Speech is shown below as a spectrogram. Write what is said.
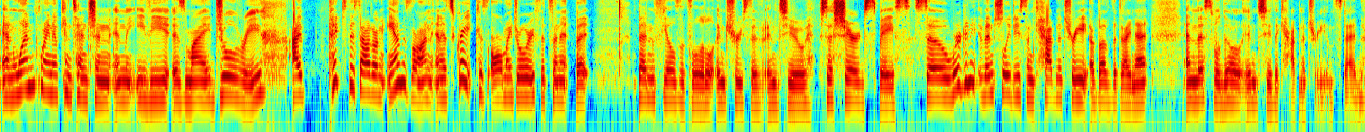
And one point of contention in the EV is my jewelry. I picked this out on Amazon and it's great because all my jewelry fits in it, but Ben feels it's a little intrusive into the shared space. So we're going to eventually do some cabinetry above the dinette and this will go into the cabinetry instead.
